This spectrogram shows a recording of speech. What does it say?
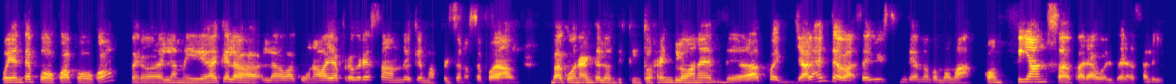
obviamente poco a poco, pero en la medida que la, la, vacuna vaya progresando y que más personas se puedan vacunar de los distintos renglones de edad, pues ya la gente va a seguir sintiendo como más confianza para volver a salir.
